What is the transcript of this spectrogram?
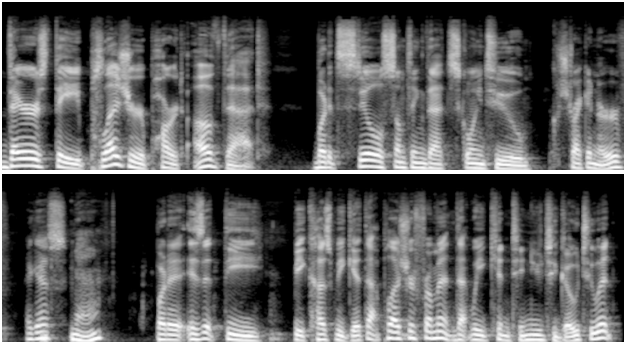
there's the pleasure part of that, but it's still something that's going to strike a nerve, I guess. Yeah. But it, is it the because we get that pleasure from it that we continue to go to it?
